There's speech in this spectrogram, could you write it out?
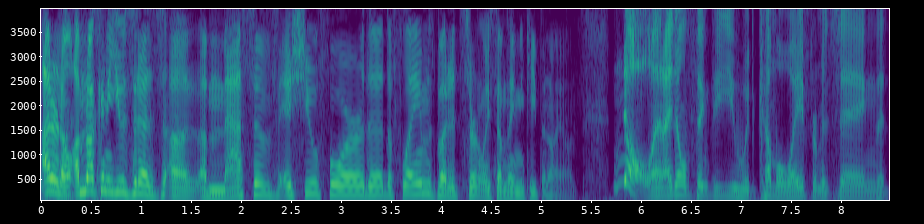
I don't know. I'm not going to use it as a, a, massive issue for the, the Flames, but it's certainly something to keep an eye on. No, and I don't think that you would come away from it saying that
